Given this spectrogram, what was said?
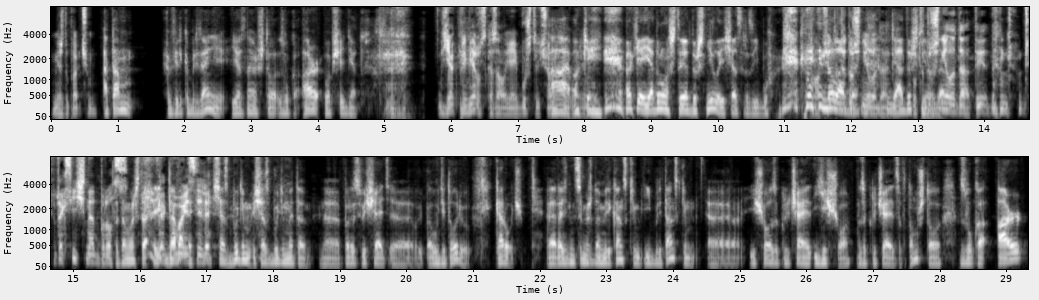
между прочим. А там в Великобритании я знаю, что звука R вообще нет. Я, к примеру, сказал, я ебу, что ли, что А, окей. Окей, я думал, что я душнила и сейчас разъебу. Ну, Вообще-то Ну ты душнила, да. Я Ну, ты душнил, да. душнила, да. Ты ты токсичный отброс. Потому что э, Как мы выяснили. Сейчас будем, сейчас будем это э, просвещать э, аудиторию. Короче, э, разница между американским и британским э, еще заключает еще заключается в том, что звука R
